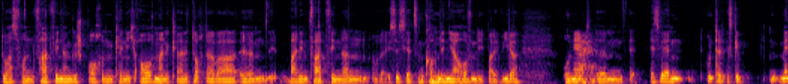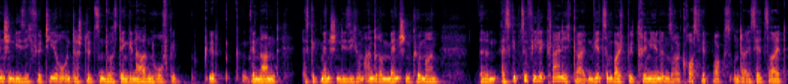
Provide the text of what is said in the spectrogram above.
Du hast von Pfadfindern gesprochen, kenne ich auch. Meine kleine Tochter war ähm, bei den Pfadfindern oder ist es jetzt im kommenden Jahr hoffentlich bald wieder. Und ja. ähm, es werden unter, es gibt Menschen, die sich für Tiere unterstützen. Du hast den Gnadenhof ge ge genannt. Es gibt Menschen, die sich um andere Menschen kümmern. Ähm, es gibt so viele Kleinigkeiten. Wir zum Beispiel trainieren in unserer CrossFit-Box und da ist jetzt seit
